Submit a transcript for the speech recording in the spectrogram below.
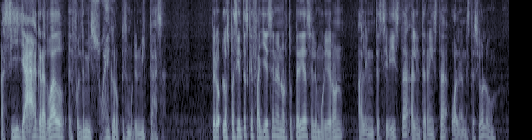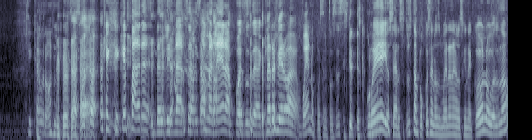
así ya graduado, eh, fue el de mi suegro que se murió en mi casa. Pero los pacientes que fallecen en ortopedia se le murieron al intensivista, al internista o al anestesiólogo. Qué cabrón. O sea, qué, qué, qué padre deslindarse de esa manera, pues. O sea, me refiero a, bueno, pues entonces. Es que, es que con Güey, o sea, nosotros tampoco se nos mueren a los ginecólogos, ¿no?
